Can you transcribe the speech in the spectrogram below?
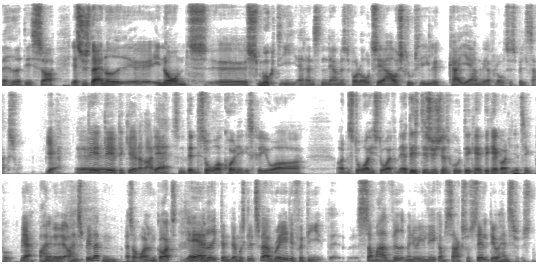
hvad hedder det? Så jeg synes, der er noget øh, enormt øh, smukt i, at han sådan nærmest får lov til at afslutte hele karrieren ved at få lov til at spille saxo. ja. Det, det, det giver dig ret. Ja, sådan den store krønikeskriver og, og den store historie. Ja, det, det synes jeg sgu, det kan, det kan jeg godt lide at tænke på. Ja, og han, øh, og han spiller den, altså rollen godt. Ja, ja. Jeg ved ikke, den, er måske lidt svær at rate, fordi øh, så meget ved man jo egentlig ikke om Saxo selv. Det er jo hans st-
